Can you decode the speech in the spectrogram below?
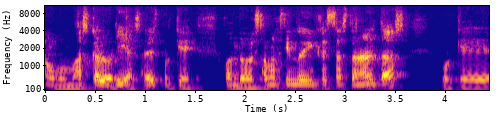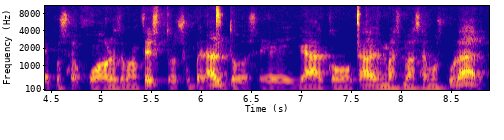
o más calorías, ¿sabes? Porque cuando estamos haciendo ingestas tan altas, porque pues, jugadores de baloncesto súper altos, eh, ya con cada vez más masa muscular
